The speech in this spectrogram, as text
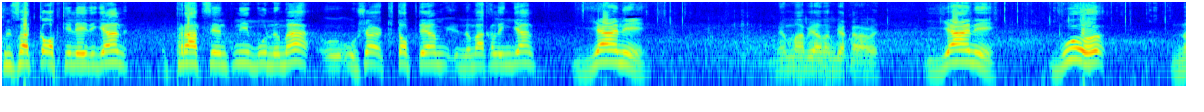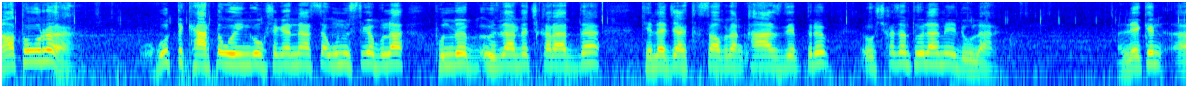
kulfatga olib keladigan protsentning bu nima o'sha kitobda ham nima qilingan? Ya'ni men mana bu yoqdan bu yoqqa qarab ya'ni bu noto'g'ri. Xuddi karta o'yinga o'xshagan narsa uni ustiga bular pulni o'zlarida chiqaradida kelajak hisobidan qarz deb turib hech qachon to'lamaydi ular. Lekin e,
